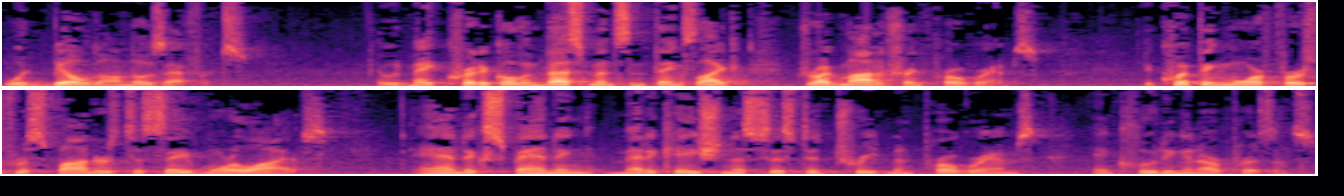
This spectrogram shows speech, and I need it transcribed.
would build on those efforts. It would make critical investments in things like drug monitoring programs, equipping more first responders to save more lives, and expanding medication assisted treatment programs, including in our prisons.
